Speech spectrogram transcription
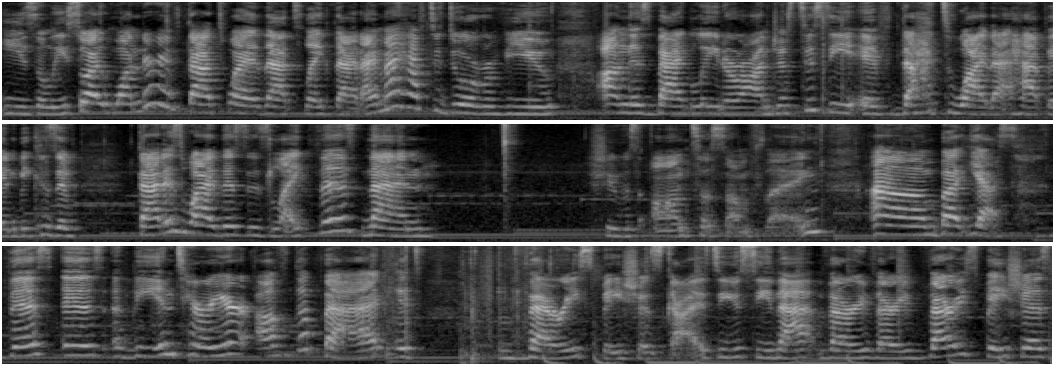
easily. So I wonder if that's why that's like that. I might have to do a review on this bag later on just to see if that's why that happened. Because if that is why this is like this, then she was onto something. Um, but yes, this is the interior of the bag. It's very spacious guys do you see that very very very spacious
